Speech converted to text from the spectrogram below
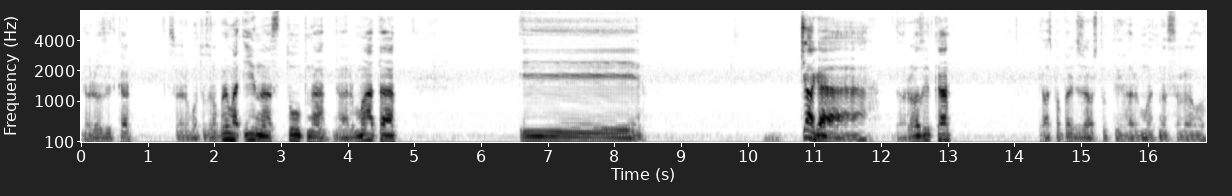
Розвідка свою роботу зробила. І наступна гармата. І. Чага! Розвідка. Я вас попереджав, що тут і гармат насрало.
